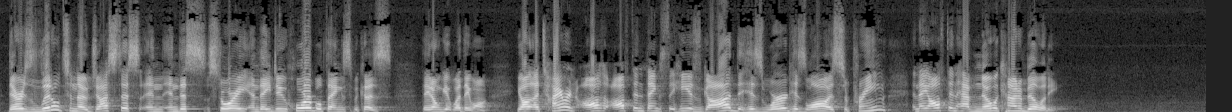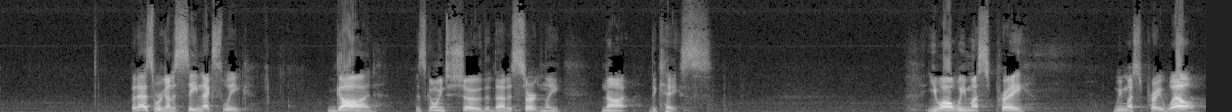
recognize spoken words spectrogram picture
There is little to no justice in, in this story, and they do horrible things because they don't get what they want. Y'all, a tyrant often thinks that he is God, that his word, his law is supreme, and they often have no accountability. But as we're going to see next week, God is going to show that that is certainly not the case you all, we must pray. We must pray well.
